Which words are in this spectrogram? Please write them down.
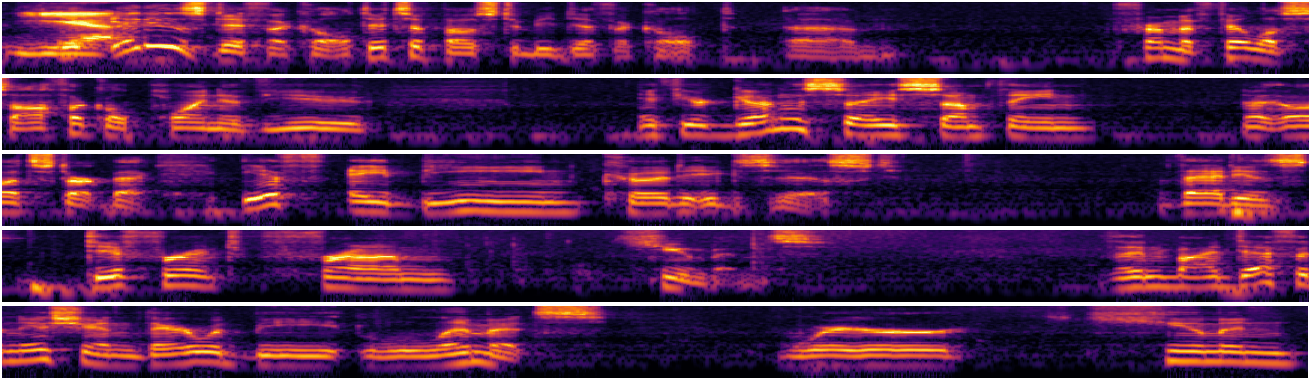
yeah, it, it is difficult. It's supposed to be difficult um, from a philosophical point of view. If you're going to say something Uh, let's start back. If a being could exist that is different from humans, then by definition there would be limits where human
